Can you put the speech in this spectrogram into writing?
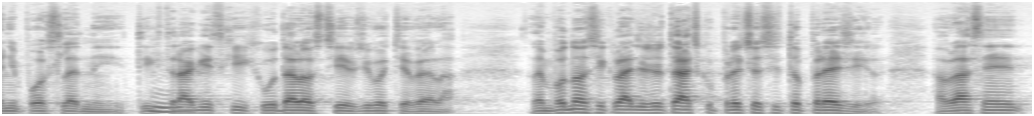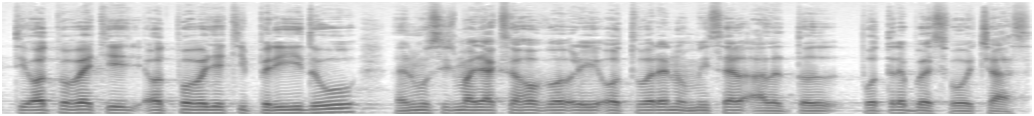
ani posledný. Tých mm. tragických udalostí je v živote veľa. Len potom si kladeš otázku, prečo si to prežil. A vlastne tí odpovede, odpovede ti prídu, len musíš mať, ak sa hovorí, otvorenú mysel, ale to potrebuje svoj čas.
